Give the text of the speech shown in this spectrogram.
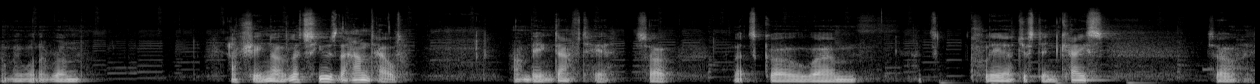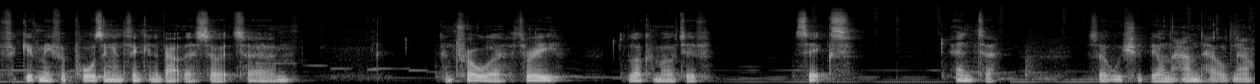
and we want to run, actually no, let's use the handheld. I'm being daft here, so let's go, um, let's clear just in case. So forgive me for pausing and thinking about this. So it's um, controller 3, locomotive 6, enter. So we should be on the handheld now.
